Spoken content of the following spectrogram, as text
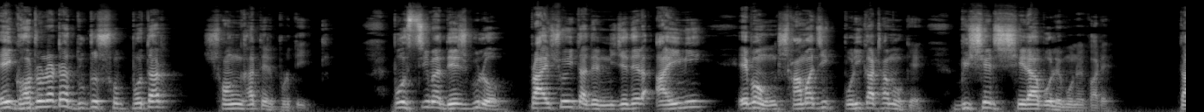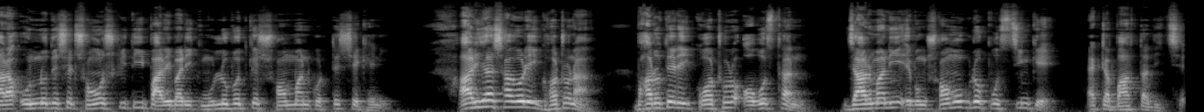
এই ঘটনাটা দুটো সভ্যতার সংঘাতের প্রতীক। পশ্চিমা দেশগুলো প্রায়শই তাদের নিজেদের আইনি এবং সামাজিক পরিকাঠামোকে বিশ্বের সেরা বলে মনে করে। তারা অন্য দেশের সংস্কৃতি, পারিবারিক মূল্যবোধকে সম্মান করতে শেখেনি। আরিহা সাগর এই ঘটনা ভারতের এই কঠোর অবস্থান জার্মানি এবং সমগ্র পশ্চিমকে একটা বার্তা দিচ্ছে।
